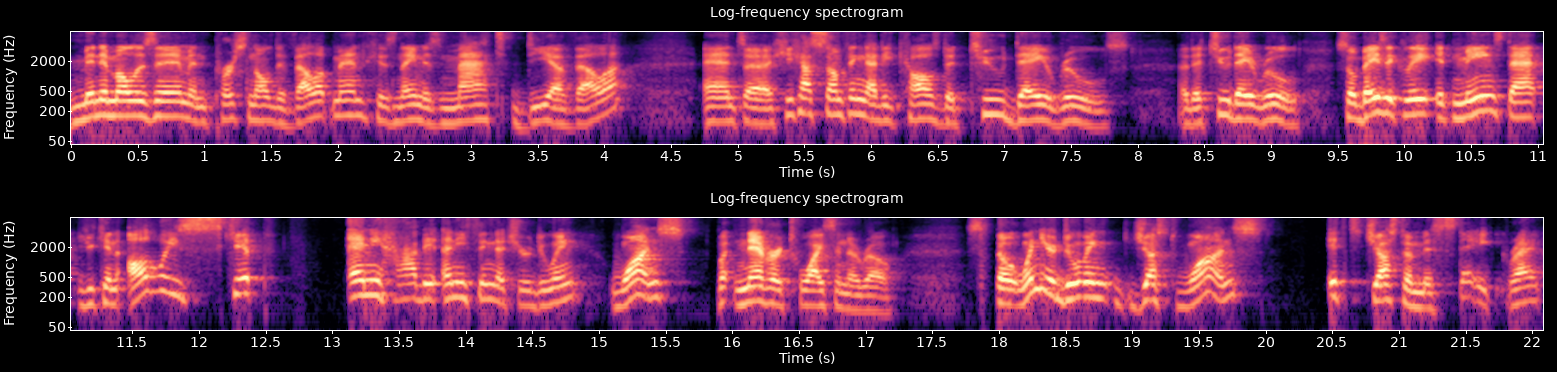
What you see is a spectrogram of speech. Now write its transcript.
minimalism and personal development. His name is Matt D'Avella, And uh, he has something that he calls the two day rules, uh, the two day rule. So basically, it means that you can always skip any habit, anything that you're doing once, but never twice in a row. So when you're doing just once, it's just a mistake, right?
